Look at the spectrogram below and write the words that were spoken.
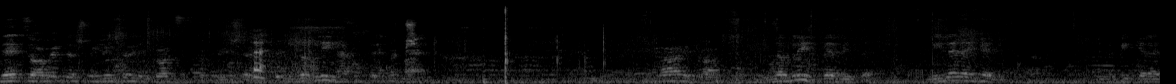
Deco, ometaš mi jutarnji proces dok više. Za blic. Mali proces. Za blic bebice. Miljana i bebice samo. I za pikere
